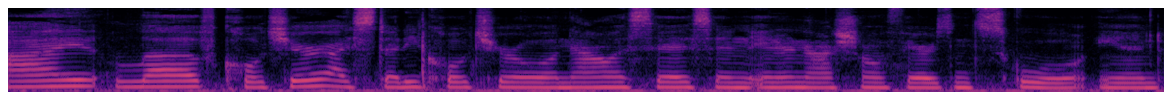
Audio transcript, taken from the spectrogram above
I love culture. I study cultural analysis and international affairs in school, and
